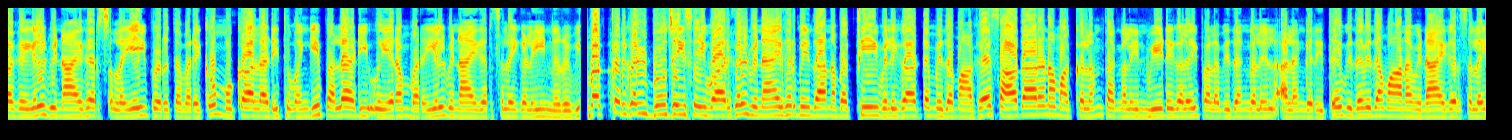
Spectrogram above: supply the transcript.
வகையில் விநாயகர் சிலையை பொறுத்தவரைக்கும் முக்கால் அடி துவங்கி பல அடி உயரம் வரையில் விநாயகர் சிலைகளை நிறுவி பக்தர்கள் பூஜை செய்வார்கள். விநாயகர் மீதான பக்தியை வெளிகாட்டும் விதமாக சாதாரண மக்களும் தங்களின் வீடுகளை பல விதங்களில் அலங்கரித்து விதவிதமான விநாயகர் சிலை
